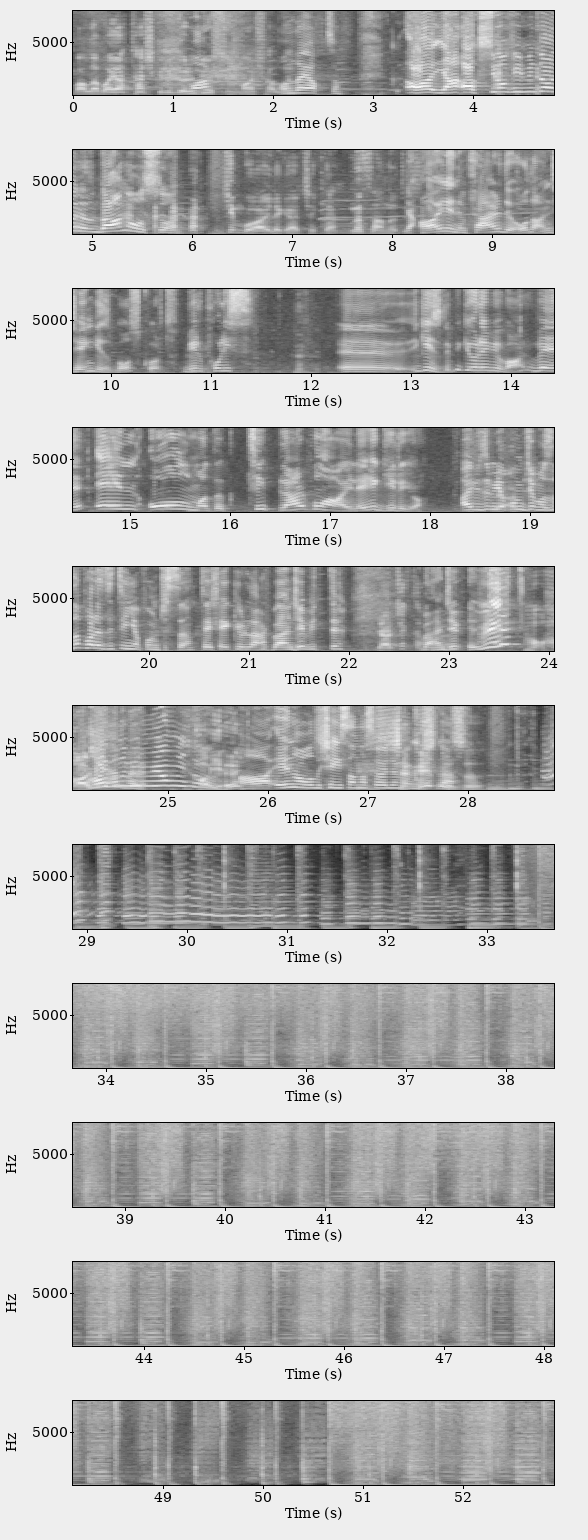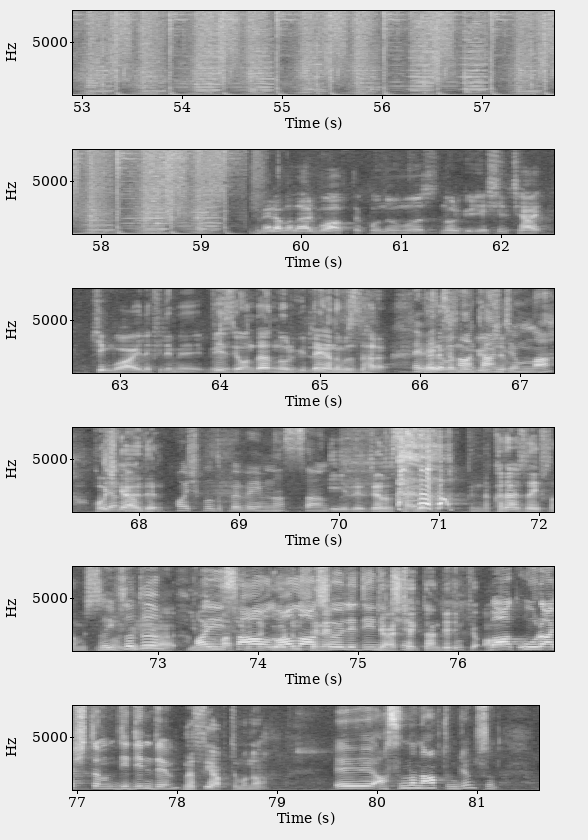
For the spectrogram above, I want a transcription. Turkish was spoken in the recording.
Vallahi bayağı taş gibi görünüyorsun maşallah. Onu da yaptım. Aa, ya aksiyon filminde oynadım. Daha ne olsun? Kim bu aile gerçekten? Nasıl ya anlatırsın? ailenin ferdi olan Cengiz Bozkurt bir polis. Ee, gizli bir görevi var ve en olmadık tipler bu aileye giriyor. Ay bizim Ya- yapımcımız da Parazit'in yapımcısı. Teşekkürler. Bence bitti. Gerçekten mi? Bence evet. Ha- harbiden Ay bunu mi? bilmiyor muydun? Hayır. Aa en havalı şeyi sana söylememişler. Şaka yapıyorsun. Merhabalar bu hafta konuğumuz Nurgül Yeşilçay. Kim bu aile filmi vizyonda Nurgül de yanımızda. Evet Merhaba. Hakan'cığımla. Hoş Canım. geldin. Hoş bulduk bebeğim nasılsın? İyidir canım sen de ne kadar zayıflamışsın Zayıfladım. Nurgül ya. Ay, İnanılmaz sağ şurada ol, seni. söylediğin için. Gerçekten dedim ki Aa, Bak uğraştım, didindim. nasıl yaptım onu? Ee, aslında ne yaptım biliyor musun?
